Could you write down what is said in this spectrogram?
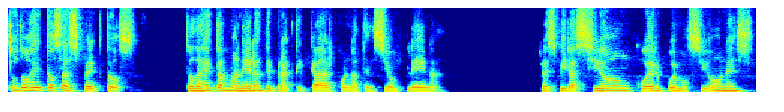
todos estos aspectos, todas estas maneras de practicar con la atención plena. Respiración, cuerpo, emociones.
